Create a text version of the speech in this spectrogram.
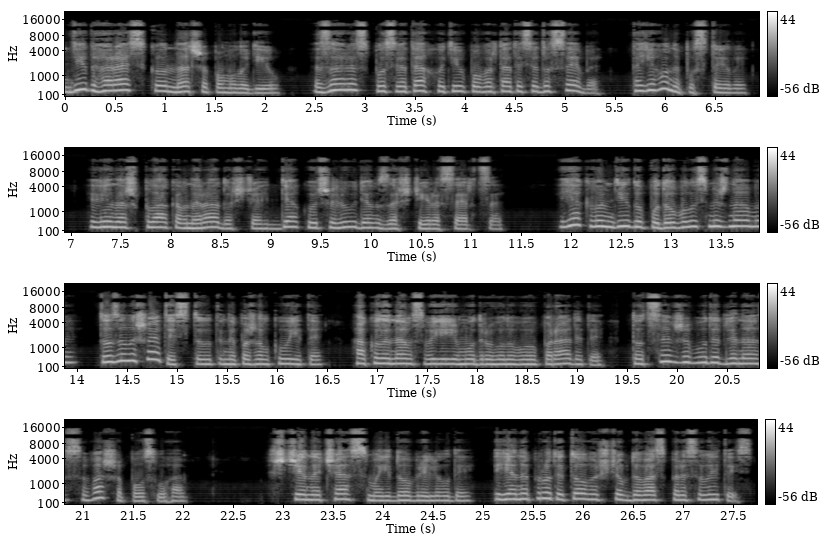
Дід Гарасько наче помолодів. Зараз по святах хотів повертатися до себе, та його не пустили. Він аж плакав на радощах, дякуючи людям за щире серце. Як вам, діду, подобалось між нами, то залишайтесь тут і не пожалкуєте, а коли нам своєю мудрою головою порадите, то це вже буде для нас ваша послуга. Ще не час, мої добрі люди, я не проти того, щоб до вас переселитись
